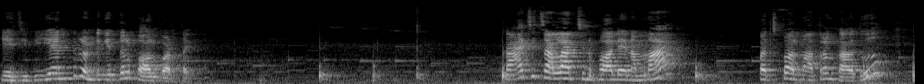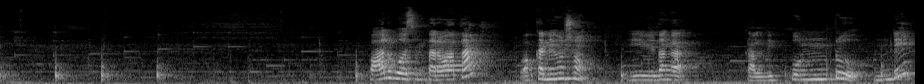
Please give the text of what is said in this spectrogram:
కేజీ బియ్యానికి రెండు గిద్దలు పాలు పడతాయి. కాచి చల్లార్చిన పాలేనమ్మా. పచ్చిపాలు మాత్రం కాదు. పాలు పోసిన తర్వాత ఒక్క నిమిషం ఈ విధంగా కలదిప్పుకుంటూ ఉండి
